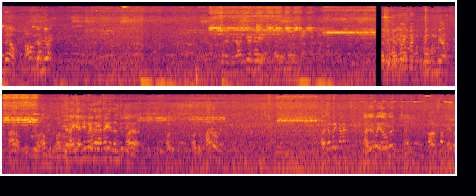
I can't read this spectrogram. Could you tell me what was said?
नब्बे आओ समझो फिर आइए अली भाई इधर आ जाइए जल्दी आ जाओ फिर आजा भाई कहाँ आजा भाई आओ ना हाँ सब ऐसा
